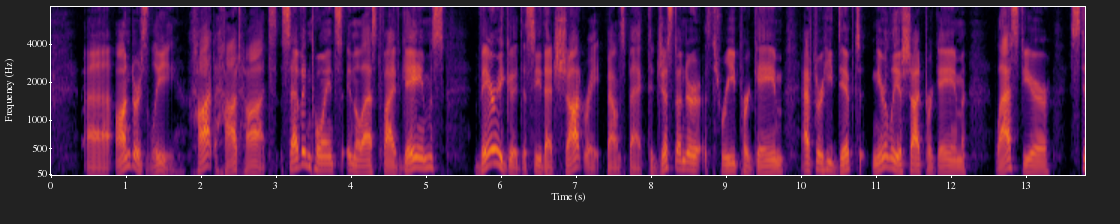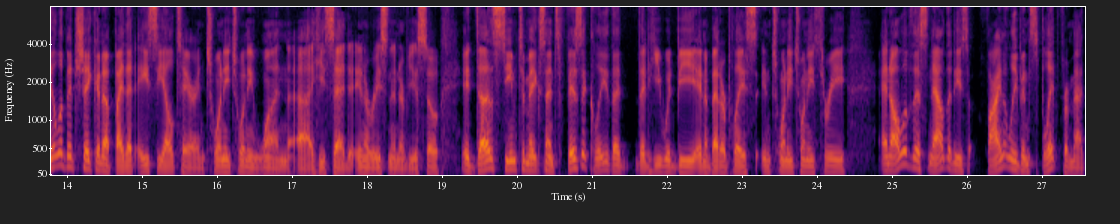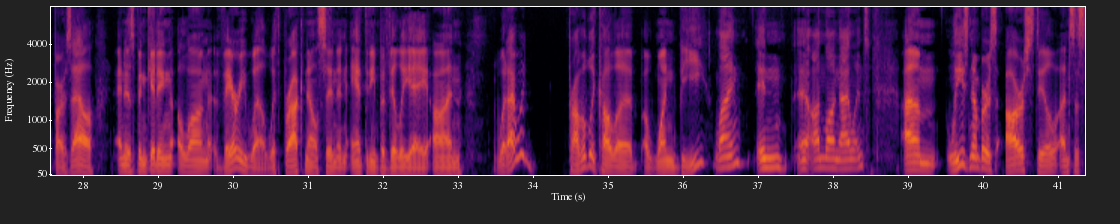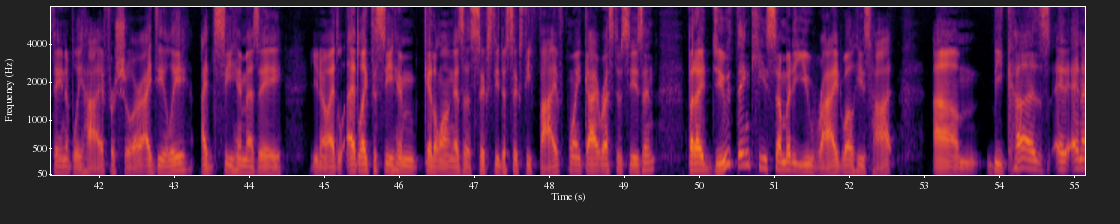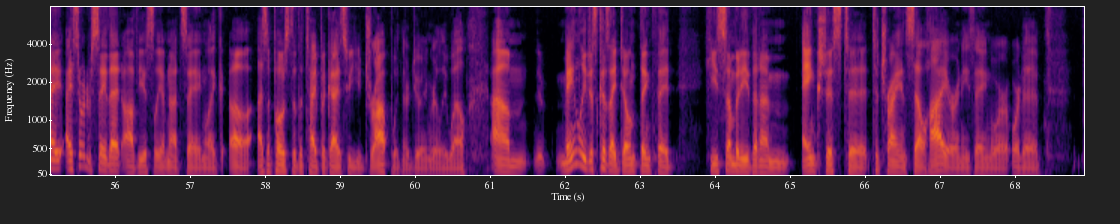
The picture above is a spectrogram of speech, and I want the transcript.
uh, Anders Lee. Hot, hot, hot. Seven points in the last five games. Very good to see that shot rate bounce back to just under three per game after he dipped nearly a shot per game last year. Still a bit shaken up by that ACL tear in 2021, uh, he said in a recent interview. So it does seem to make sense physically that that he would be in a better place in 2023. And all of this now that he's finally been split from Matt Barzal and has been getting along very well with Brock Nelson and Anthony Beauvillier on what I would probably call a, a 1B line in uh, on Long Island. Um, Lee's numbers are still unsustainably high for sure. Ideally, I'd see him as a, you know, I'd, I'd like to see him get along as a 60 to 65 point guy rest of season. But I do think he's somebody you ride while he's hot. um, because and, and I, I sort of say that obviously I'm not saying like oh as opposed to the type of guys who you drop when they're doing really well um, mainly just because I don't think that he's somebody that I'm anxious to to try and sell high or anything or or to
